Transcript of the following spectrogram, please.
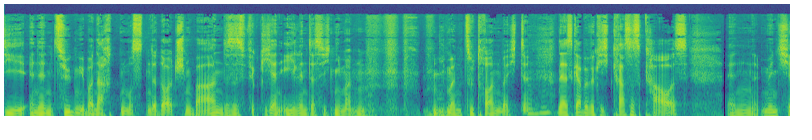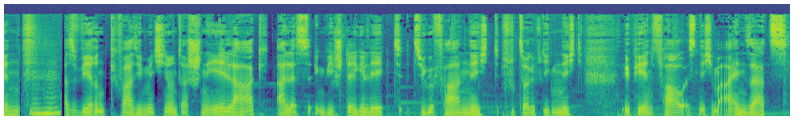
die in den Zügen übernachten mussten der Deutschen Bahn. Das ist wirklich ein Elend, das ich niemandem, niemandem zutrauen möchte. Mhm. Es gab wirklich krasses Chaos in München. Mhm. Also während quasi München unter Schnee lag, alles irgendwie stillgelegt, Züge fahren nicht, Flugzeuge fliegen nicht, ÖPNV ist nicht im Einsatz,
